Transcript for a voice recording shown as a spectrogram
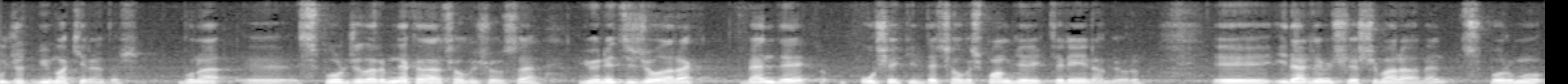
vücut bir makinedir. Buna e, sporcularım ne kadar çalışıyorsa yönetici olarak ben de o şekilde çalışmam gerektiğine inanıyorum. E, ilerlemiş yaşıma rağmen sporumu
